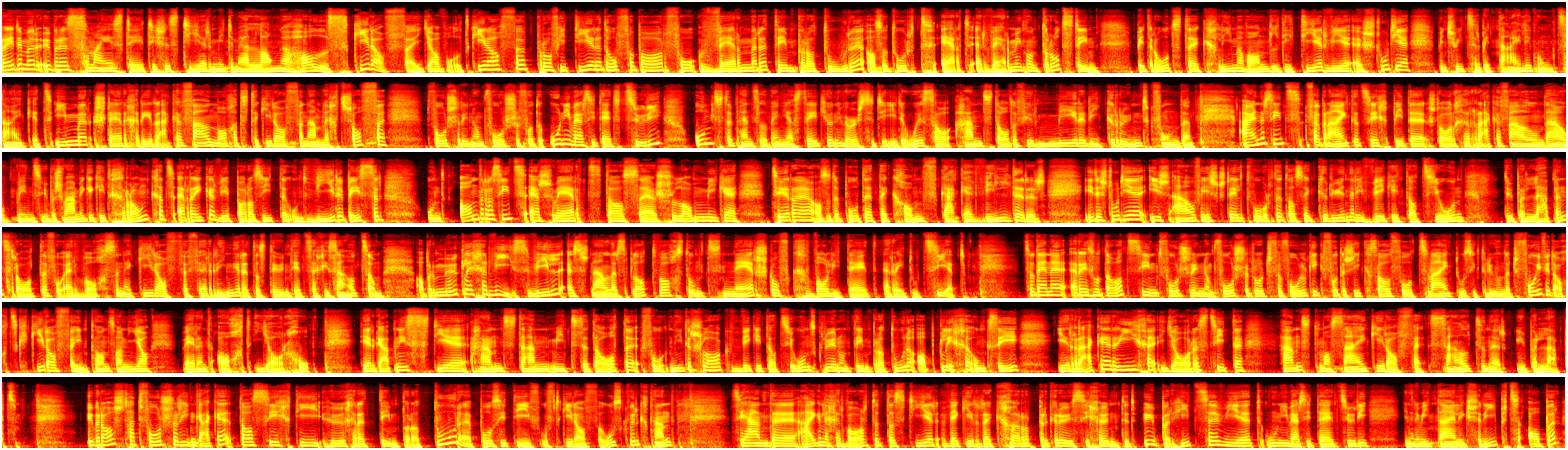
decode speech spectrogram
reden wir über ein majestätisches Tier mit einem langen Hals. Giraffen. Jawohl, die Giraffen profitieren offenbar von wärmeren Temperaturen, also durch die Erderwärmung. Und trotzdem bedroht der Klimawandel die Tiere, wie eine Studie mit Schweizer Beteiligung zeigt. Immer stärkere Regenfälle machen die Giraffen nämlich zu schaffen. Die Forscherinnen und Forscher von der Universität Zürich und der Pennsylvania State University in den USA haben dafür mehrere Gründe gefunden. Einerseits verbreitet sich bei den den starken Regenfällen und auch wenn es Überschwemmungen gibt, Krankheitserreger wie Parasiten und Viren besser. Und andererseits erschwert das äh, schlammige Terrain, also der Boden, den Kampf gegen Wilderer. In der Studie ist auch festgestellt worden, dass eine grünere Vegetation die Überlebensrate von erwachsenen Giraffen verringert. Das klingt jetzt ein bisschen seltsam. Aber möglicherweise, weil ein schnelleres Blattwachstum die Nährstoffqualität reduziert. Zu diesen Resultaten sind Forscherinnen und Forscher durch die Verfolgung von der Schicksal von 2385 Giraffen in Tansania während acht Jahren gekommen. Die Ergebnisse die haben dann mit den Daten von Niederschlag, Vegetationsgrün und Temperaturen abgeglichen und gesehen, in regenreichen Jahreszeiten haben die Maasai-Giraffen seltener überlebt. Überrascht hat Forscher hingegen, dass sich die höheren Temperaturen positiv auf die Giraffen ausgewirkt haben. Sie haben äh, eigentlich erwartet, dass Tiere wegen ihrer Körpergröße könnten überhitzen, wie die Universität Zürich in einer Mitteilung schreibt. Aber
